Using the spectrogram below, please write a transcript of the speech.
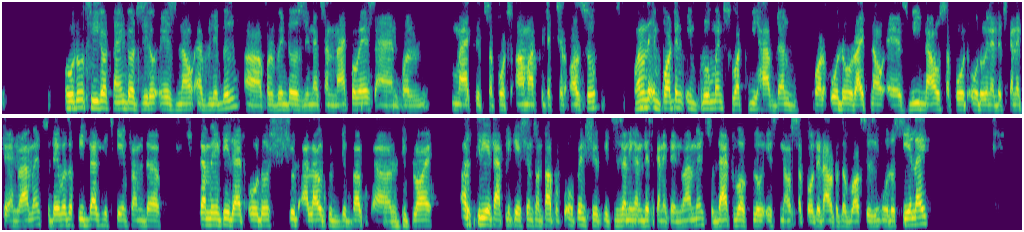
Odo 3.9.0 is now available uh, for Windows, Linux, and Mac OS, and for Mac it supports ARM architecture also. One of the important improvements what we have done for Odo right now is we now support Odo in a disconnected environment. So there was a feedback which came from the community that Odo should allow to debug or uh, deploy or create applications on top of OpenShift, which is running on a disconnected environment. So that workflow is now supported out of the box using Odo CLI.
